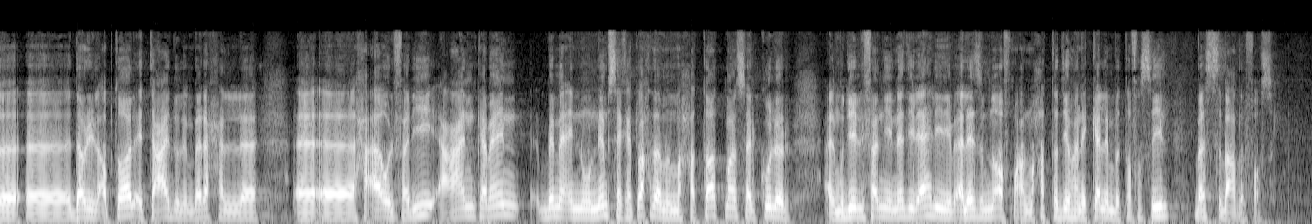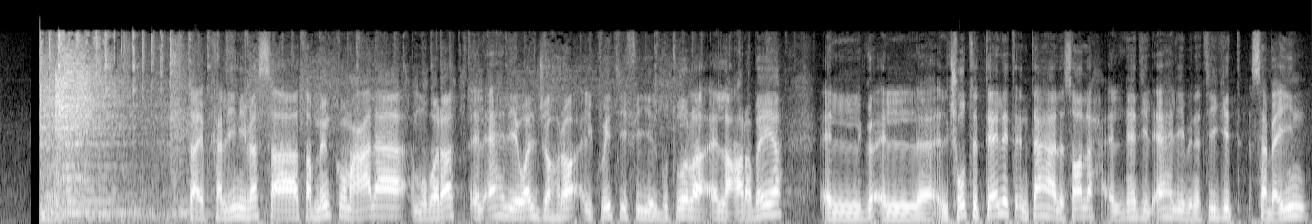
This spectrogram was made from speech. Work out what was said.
آه، آه، دوري الأبطال. التعادل امبارح آه، آه، حققه الفريق. عن كمان بما إنه النمسا كانت واحدة من محطات مارسيل كولر المدير الفني للنادي الأهلي يبقى لازم نقف مع المحطة دي وهنتكلم بالتفاصيل بس بعد الفاصل. طيب خليني بس أطمنكم على مباراة الأهلي والجهراء الكويتي في البطولة العربية. الشوط الثالث انتهى لصالح النادي الأهلي بنتيجة 70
